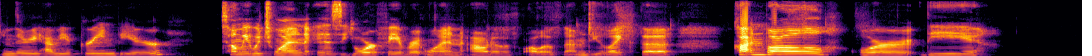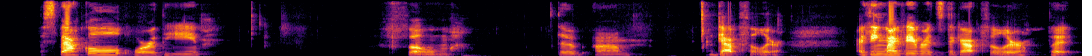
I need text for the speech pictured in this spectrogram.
And there you have your green beer. Tell me which one is your favorite one out of all of them. Do you like the cotton ball or the spackle or the foam, the um, gap filler. I think my favorite's the gap filler, but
